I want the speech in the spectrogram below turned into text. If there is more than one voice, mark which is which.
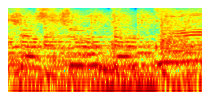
Speaker 1: just to go crazy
